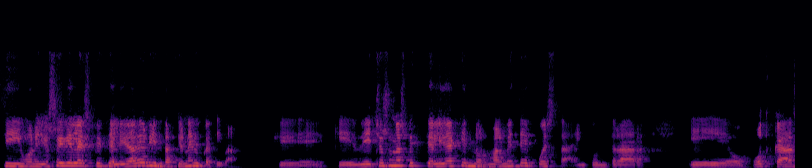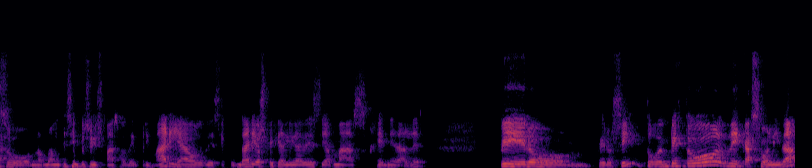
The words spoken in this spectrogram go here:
Sí, bueno, yo soy de la especialidad de orientación educativa, que, de hecho es una especialidad que normalmente cuesta encontrar eh, o podcast o normalmente siempre sois más o de primaria o de secundaria o especialidades ya más generales. Pero, pero sí, todo empezó de casualidad,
